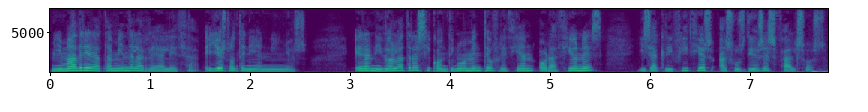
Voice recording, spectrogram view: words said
Mi madre era también de la realeza. Ellos no tenían niños. Eran idólatras y continuamente ofrecían oraciones y sacrificios a sus dioses falsos.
